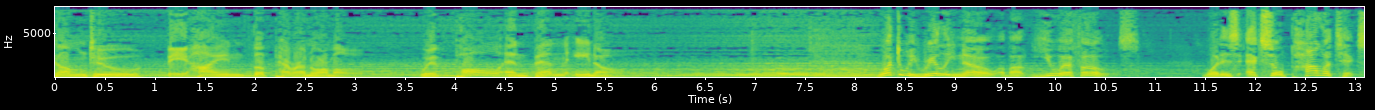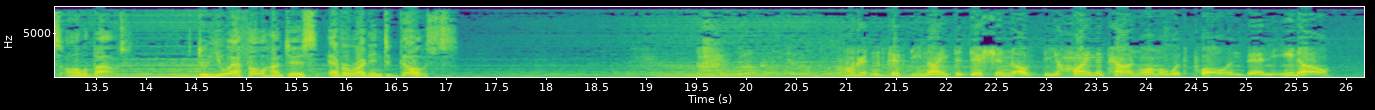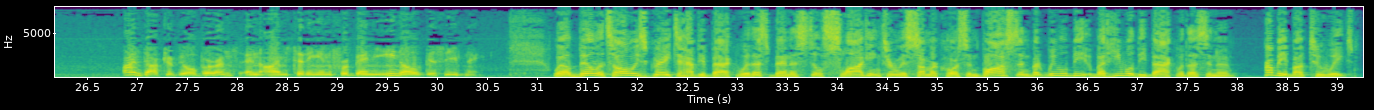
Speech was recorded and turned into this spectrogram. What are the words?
Welcome to Behind the Paranormal with Paul and Ben Eno. What do we really know about UFOs? What is exopolitics all about? Do UFO hunters ever run into ghosts? 159th edition of Behind the Paranormal with Paul and Ben Eno. I'm Dr. Bill Birnes, and I'm sitting in for Ben Eno this evening. Well, Bill, it's always great to have you back with us. Ben is still slogging through his summer course in Boston, but we will be, but he will be back with us in a, probably about two weeks.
